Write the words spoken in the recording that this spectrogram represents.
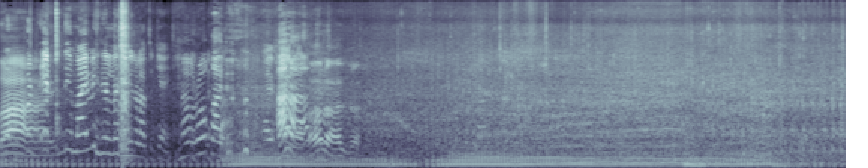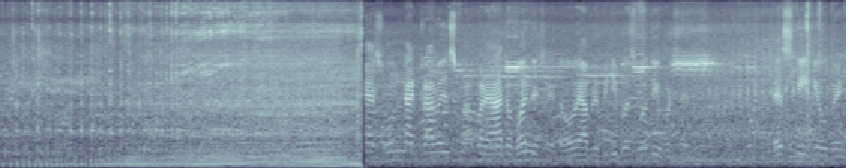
બાય હારું આ ચાલ. બાય એક દી માં આવી ને નથી નીકળાતું ક્યાંય સોમનાથ ટ્રાવેલ્સમાં પણ આ તો બંધ છે તો હવે આપણે બીજી બસ ગોતવી પડશે એસટી કેવું કંઈક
